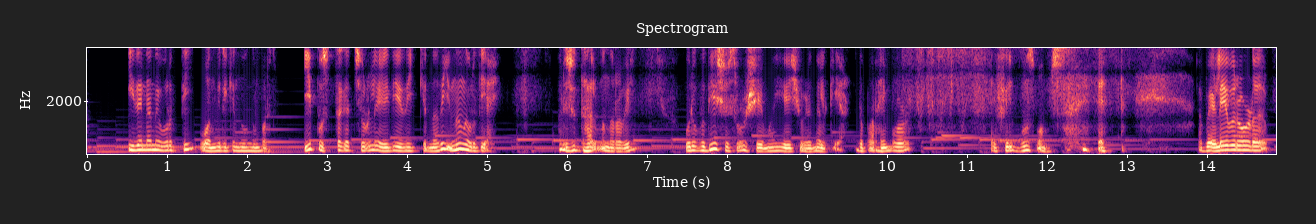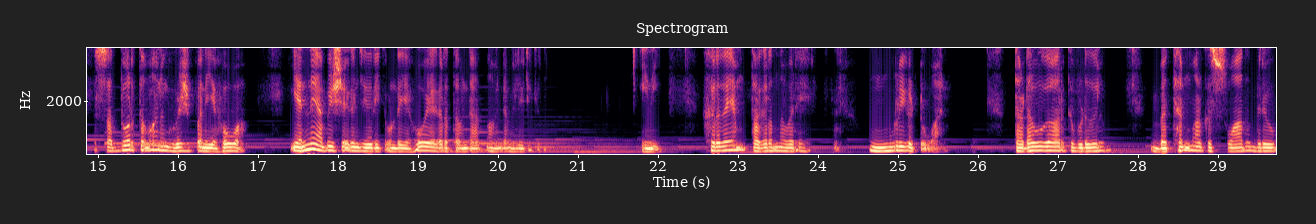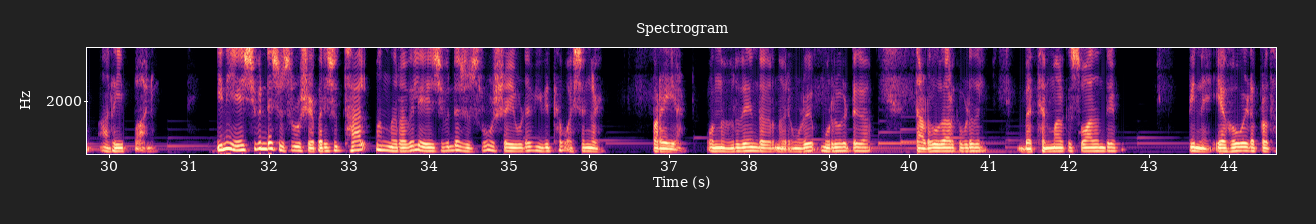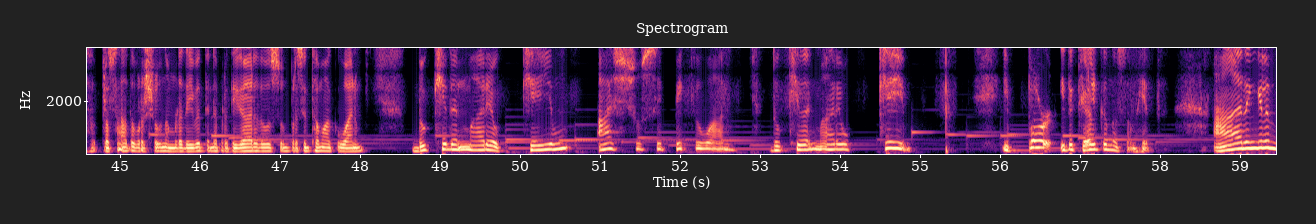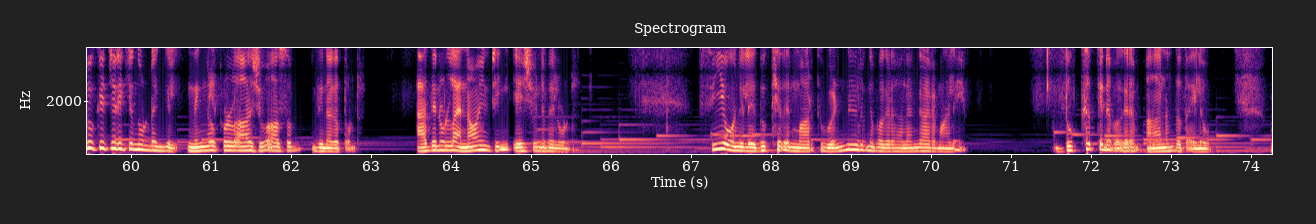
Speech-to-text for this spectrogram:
ഇതിന്റെ നിവൃത്തി വന്നിരിക്കുന്നു എന്നും പറഞ്ഞു. ഈ പുസ്തക ചുരുൾ എഴുതിയിരിക്കുന്നത് ഇന്ന് നിവൃത്തിയായി. പരിശുദ്ധാത്മ നിറവിൽ ഒരു പുതിയ ശുശ്രൂഷയുമായി യേശു എഴുന്നേൽക്കുകയാണ്. ഇത് പറയുമ്പോൾ ഐ ഫീൽ ഗൂസ് മംസ് അപ്പൊ എളിയവരോട് സദ്വർത്തമാനം ഘോഷിപ്പാൻ യഹോവ എന്നെ അഭിഷേകം ചെയ്തിരിക്കൊണ്ട് യഹോയ കർത്താവിന്റെ ആത്മാവിന്റെ മേലിരിക്കുന്നു. ഇനി ഹൃദയം തകർന്നവരെ മുറികെട്ടുവാൻ തടവുകാർക്ക് വിടുതലും ബദ്ധന്മാർക്ക് സ്വാതന്ത്ര്യവും അറിയിപ്പാനും. ഇനി യേശുവിന്റെ ശുശ്രൂഷ പരിശുദ്ധാത്മ നിറവിൽ യേശുവിന്റെ ശുശ്രൂഷയുടെ വിവിധ വശങ്ങൾ പറയുകയാണ്. ഒന്ന് ഹൃദയം തകർന്നവരെ മുറി മുറിവെട്ടുക തടവുകാർക്ക് വിടുതൽ ബദ്ധന്മാർക്ക് സ്വാതന്ത്ര്യം പിന്നെ യഹോവയുടെ പ്രസാദ വർഷവും നമ്മുടെ ദൈവത്തിന്റെ പ്രതികാര ദിവസവും പ്രസിദ്ധമാക്കുവാനും ദുഃഖിതന്മാരെ ഒക്കെയും ആശ്വസിപ്പിക്കുവാനും ദുഃഖിതന്മാരെ ഒക്കെയും ഇപ്പോൾ ഇത് കേൾക്കുന്ന സമയത്ത് ആരെങ്കിലും ദുഃഖിച്ചിരിക്കുന്നുണ്ടെങ്കിൽ നിങ്ങൾക്കുള്ള ആശ്വാസം ഇതിനകത്തുണ്ട്. അതിനുള്ള അനോയിന്റിങ് യേശുവിന്റെ മേലുണ്ട്. സിയോനിലെ ദുഃഖിതന്മാർക്ക് വെണ്ണീറിന് പകരം അലങ്കാരമാലയും ദുഃഖത്തിന് പകരം ആനന്ദ തൈലവും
